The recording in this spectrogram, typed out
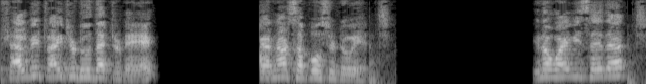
Shall we try to do that today? We are not supposed to do it. You know why we say that?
